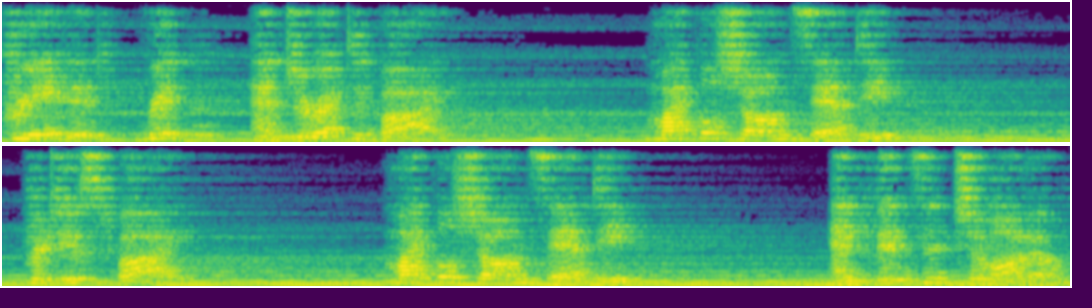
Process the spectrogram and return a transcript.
Created, written, and directed by Michael Sean Sandy. Produced by Michael Sean Sandy and Vincent Chiamato.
